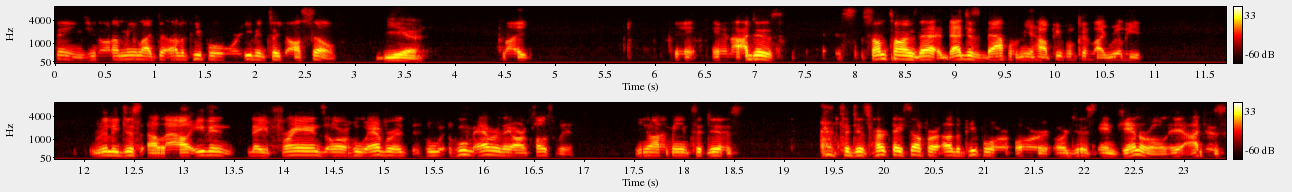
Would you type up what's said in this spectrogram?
things, you know what I mean, like to other people or even to yourself. Yeah. Like, and, and I just sometimes that that just baffles me how people could like really really just allow even their friends or whoever who, whomever they are close with. You know what i mean? To just to just hurt themselves or other people or, or or just in general. It, i just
